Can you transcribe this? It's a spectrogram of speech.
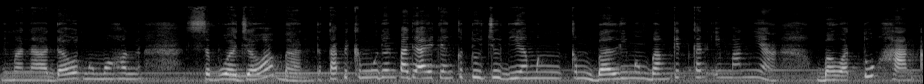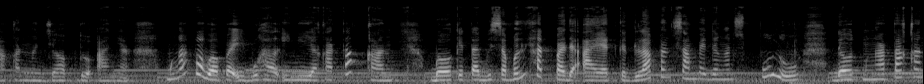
di mana Daud memohon sebuah jawaban, tetapi kemudian pada ayat yang ketujuh dia kembali membangkitkan imannya bahwa Tuhan akan menjawab doanya. Mengapa Bapak Ibu hal ini ya katakan bahwa kita bisa bisa melihat pada ayat ke-8 sampai dengan 10, Daud mengatakan,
